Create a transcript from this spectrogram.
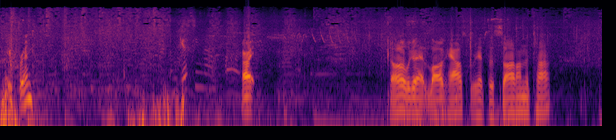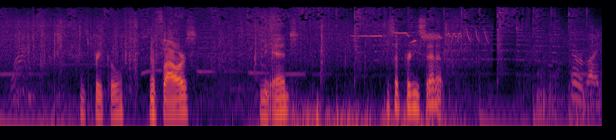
hey friend. I'm guessing that. All right. Oh, look at that log house. We got the sod on the top. It's pretty cool. The flowers on the edge. It's a pretty setup. Never mind.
